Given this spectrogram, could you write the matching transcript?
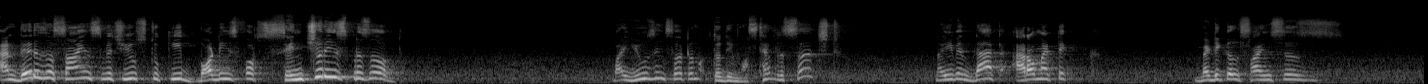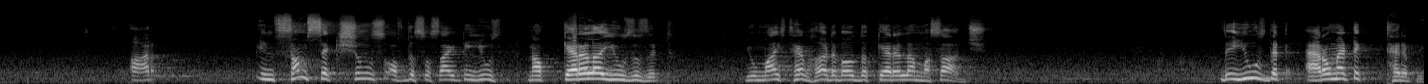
And there is a science which used to keep bodies for centuries preserved by using certain, so they must have researched. Now, even that aromatic medical sciences are in some sections of the society use. Now, Kerala uses it. You might have heard about the Kerala massage. They use that aromatic therapy,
